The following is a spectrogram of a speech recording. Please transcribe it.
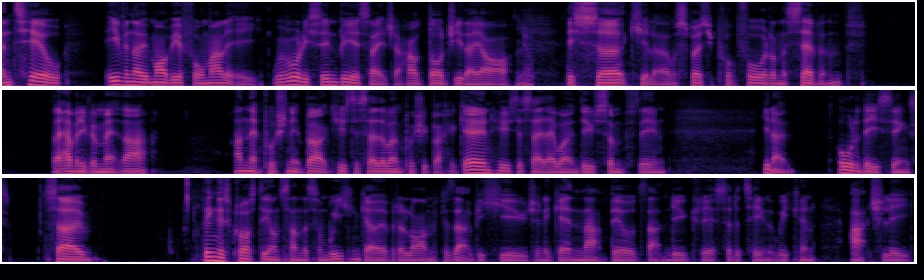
until, even though it might be a formality, we've already seen BSHL how dodgy they are. Yep. This circular was supposed to be put forward on the 7th. They haven't even met that. And they're pushing it back. Who's to say they won't push it back again? Who's to say they won't do something? You know, all of these things. So, fingers crossed, Dion Sanderson, we can get over the line because that would be huge. And again, that builds that nucleus of the team that we can actually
